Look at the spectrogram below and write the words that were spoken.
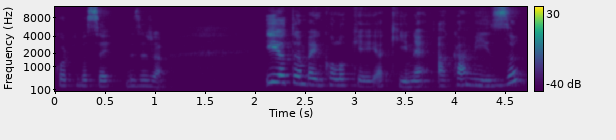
cor que você desejar. E eu também coloquei aqui, né, a camisa,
